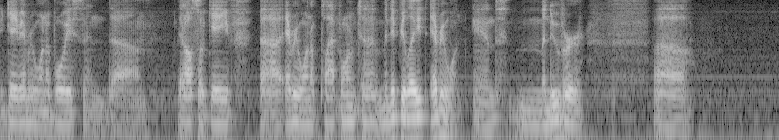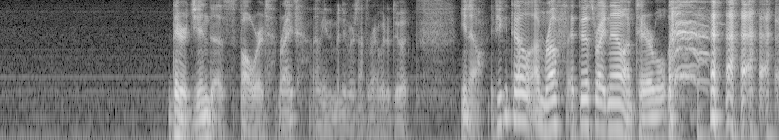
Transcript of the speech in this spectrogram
it gave everyone a voice and um, it also gave uh, everyone a platform to manipulate everyone and maneuver uh, their agendas forward, right? I mean, maneuver is not the right way to do it. You know, if you can tell I'm rough at this right now, I'm terrible. I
